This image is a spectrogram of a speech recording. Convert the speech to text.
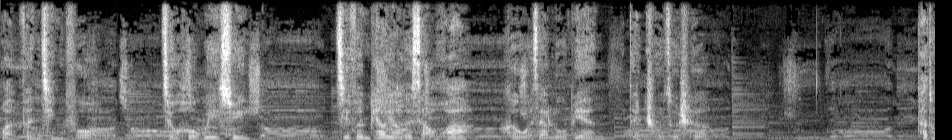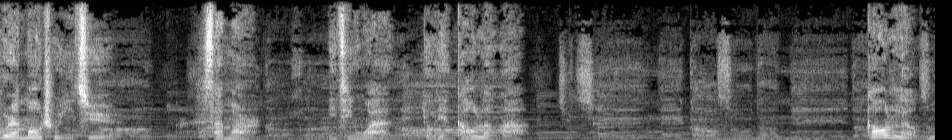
晚风轻拂，酒后微醺，几分飘摇的小花和我在路边等出租车。他突然冒出一句：“Summer，你今晚有点高冷啊。”高冷？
